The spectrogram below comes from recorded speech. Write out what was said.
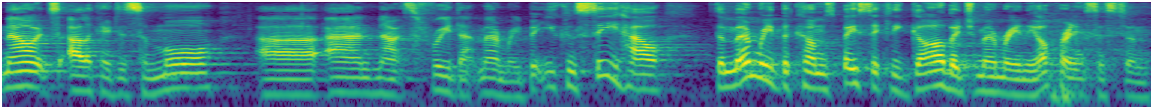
Now it's allocated some more, uh, and now it's freed that memory. But you can see how the memory becomes basically garbage memory in the operating system,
